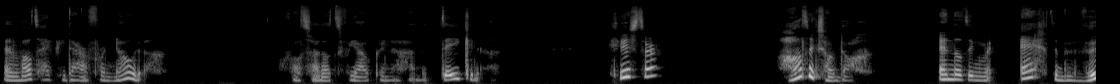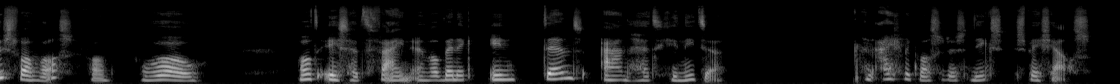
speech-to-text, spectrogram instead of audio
En wat heb je daarvoor nodig? Of wat zou dat voor jou kunnen gaan betekenen? Gisteren had ik zo'n dag. En dat ik me echt bewust van was van wow, wat is het fijn en wat ben ik in intens aan het genieten. En eigenlijk was er dus niks speciaals.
